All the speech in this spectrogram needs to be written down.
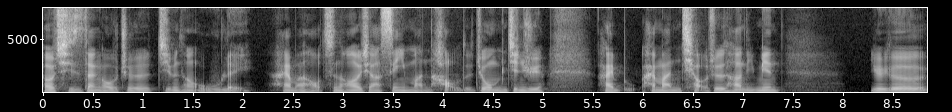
还有起司蛋糕，我觉得基本上无雷，还蛮好吃，然后而且声音蛮好的，就我们进去还还蛮巧，就是它里面有一个，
